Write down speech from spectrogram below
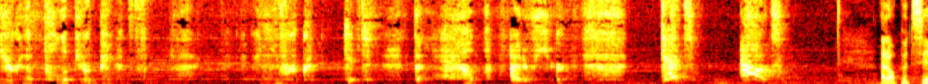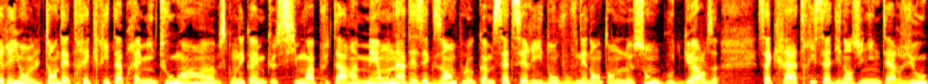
You're gonna pull up your pants and you are gonna get Alors, peu de séries ont eu le temps d'être écrites après MeToo, hein, parce qu'on est quand même que six mois plus tard, mais on a des exemples, comme cette série dont vous venez d'entendre le son, Good Girls. Sa créatrice a dit dans une interview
